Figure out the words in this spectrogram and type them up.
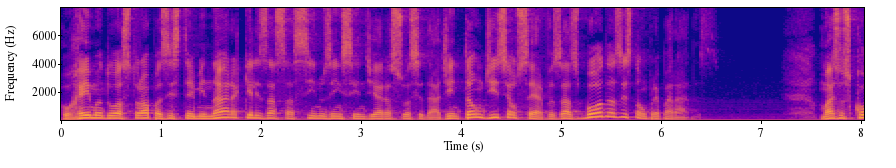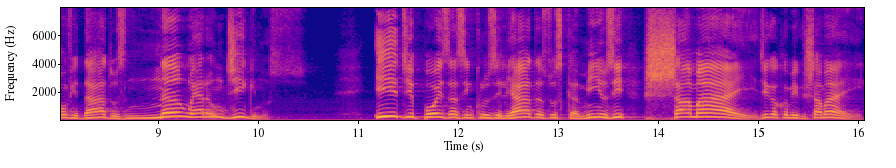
O rei mandou as tropas exterminar aqueles assassinos e incendiar a sua cidade. Então disse aos servos: As bodas estão preparadas. Mas os convidados não eram dignos e depois as encruzilhadas dos caminhos e chamai. Diga comigo, chamai.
